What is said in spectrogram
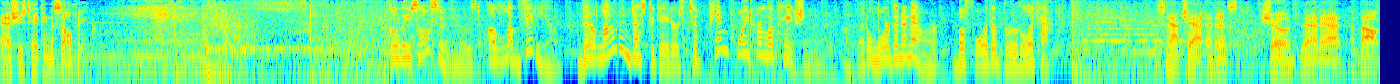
as she's taking a selfie. Police also used a, video that allowed investigators to pinpoint her location a little more than an hour before the brutal attack. The Snapchat evidence showed that at about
